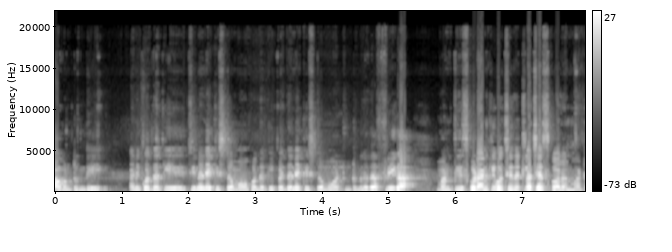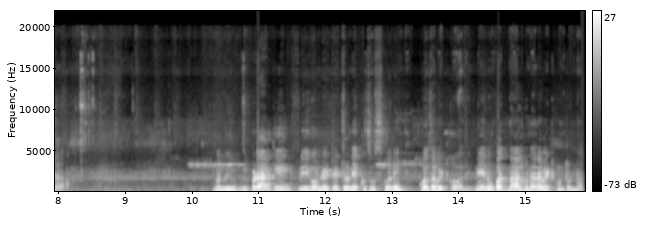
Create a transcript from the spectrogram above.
బాగుంటుంది అని కొందరికి చిన్న నెక్ ఇష్టము కొందరికి పెద్ద నెక్ ఇష్టము అట్లుంటుంది కదా. ఫ్రీగా మనం తీసుకోవడానికి వచ్చేటట్లా చేసుకోవాలన్నమాట. మన విప్పడానికి ఫ్రీగా ఉండేటట్లు నెక్ చూసుకొని కొలత పెట్టుకోవాలి. నేను పద్నాలుగున్నర పెట్టుకుంటున్నా.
